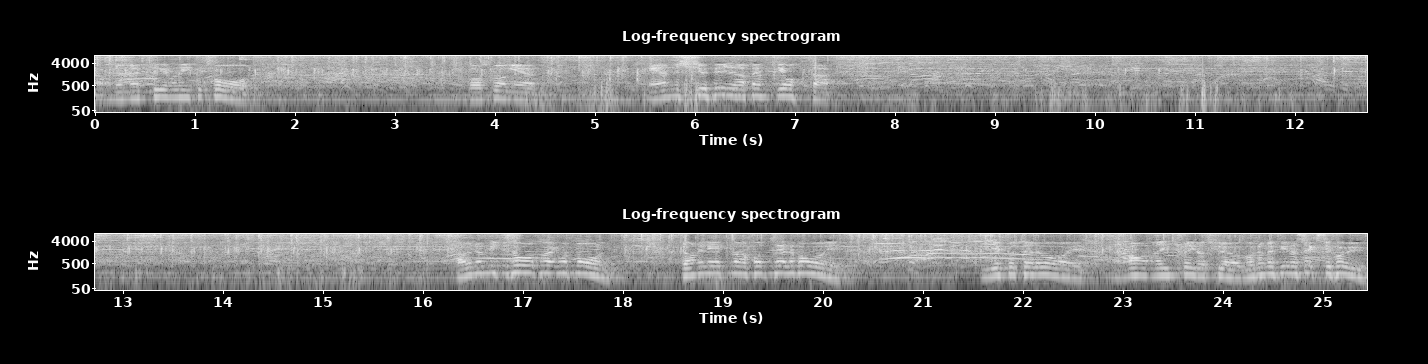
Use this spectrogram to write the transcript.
Ja, nummer 492. Bra sprunget. 1.24.58. Har vi nummer 92 på väg mot mål. Daniel Ekman från Trelleborg. IFK Trelleborg. En anrik friidrottsklubb. Och nummer 467.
